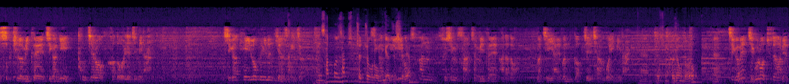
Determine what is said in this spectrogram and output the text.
10km의 지각이 통째로 걷어올려집니다. 지각 헤일로 불리는 현상이죠. 한 3분 30초 쪽으로? 헤일이 흡수한 수심 4,000m의 바다도 마치 얇은 껍질처럼 보입니다. 네, 대충 그 정도로. 네. 지금의 지구로 추정하면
